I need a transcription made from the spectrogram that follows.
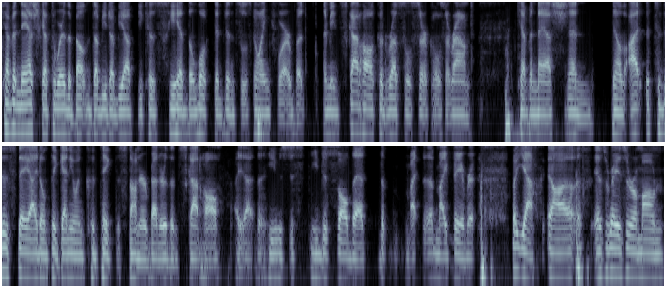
Kevin Nash got to wear the belt in WWF because he had the look that Vince was going for. But I mean, Scott Hall could wrestle circles around Kevin Nash, and you know, I, to this day, I don't think anyone could take the stunner better than Scott Hall. I, uh, he was just he just saw that the, my uh, my favorite. But yeah, uh, as Razor Ramon,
